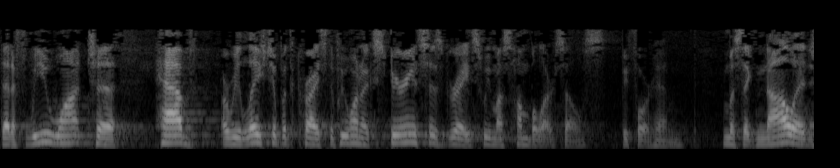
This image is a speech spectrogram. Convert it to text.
that if we want to have a relationship with Christ, if we want to experience His grace, we must humble ourselves before Him. We must acknowledge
